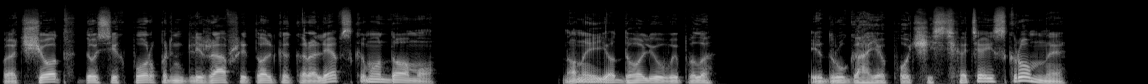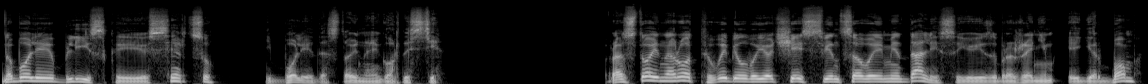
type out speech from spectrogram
почет, до сих пор принадлежавший только королевскому дому. Но на ее долю выпала и другая почесть, хотя и скромная, но более близкая ее сердцу и более достойная гордости. Простой народ выбил в ее честь свинцовые медали с ее изображением и гербом —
